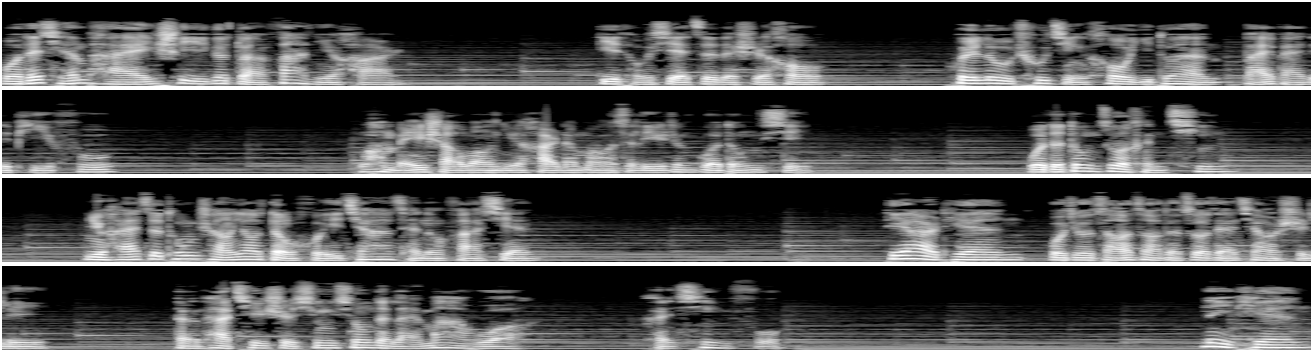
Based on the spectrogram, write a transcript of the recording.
我的前排是一个短发女孩，低头写字的时候，会露出颈后一段白白的皮肤。我没少往女孩的帽子里扔过东西，我的动作很轻。女孩子通常要等回家才能发现。第二天，我就早早的坐在教室里，等她气势汹汹的来骂我，很幸福。那天，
